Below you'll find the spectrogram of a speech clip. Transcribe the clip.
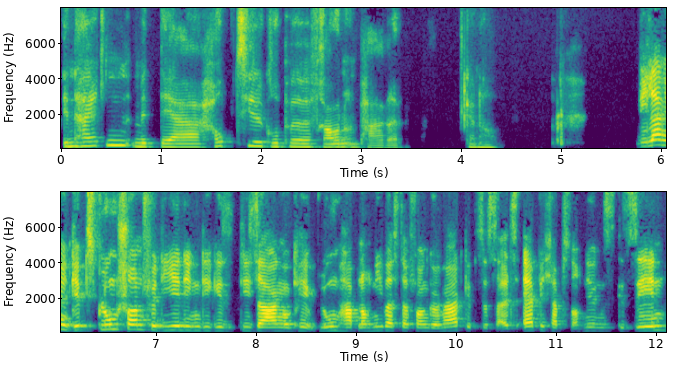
Inhalten mit der Hauptzielgruppe Frauen und Paare. Genau. Wie lange gibt es Bloom schon für diejenigen, die, die sagen, okay, Bloom, habe noch nie was davon gehört? Gibt es das als App? Ich habe es noch nirgends gesehen.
